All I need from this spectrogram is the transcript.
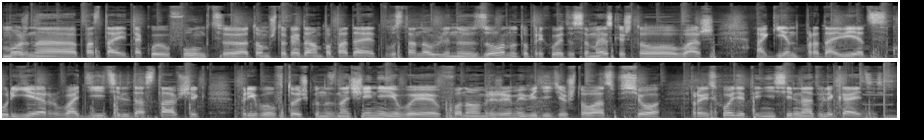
Можно поставить такую функцию о том, что когда он попадает в установленную зону, то приходит смс, что ваш агент, продавец, курьер, водитель, доставщик прибыл в точку назначения, и вы в фоновом режиме видите, что у вас все происходит и не сильно отвлекаетесь.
